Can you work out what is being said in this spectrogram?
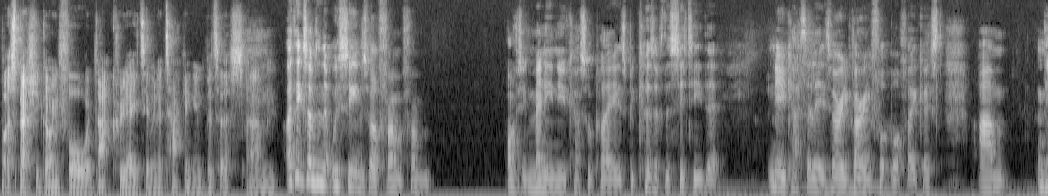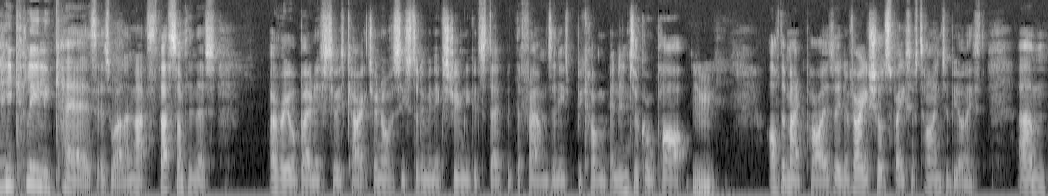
but especially going forward, that creative and attacking impetus. Um, I think something that we've seen as well from from obviously many Newcastle players because of the city that Newcastle is very very football focused. Um, he clearly cares as well, and that's that's something that's a real bonus to his character, and obviously stood him in extremely good stead with the fans, and he's become an integral part Mm. of the Magpies in a very short space of time. To be honest. Um,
